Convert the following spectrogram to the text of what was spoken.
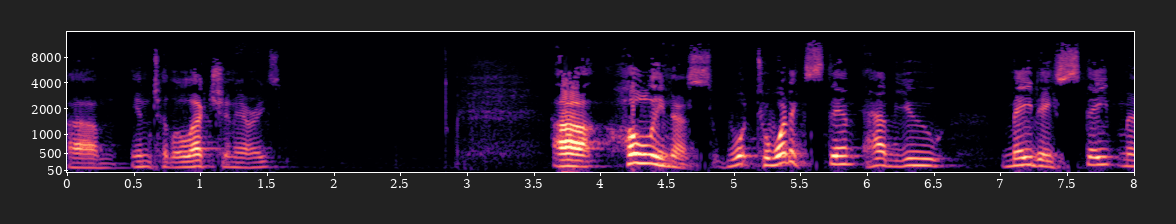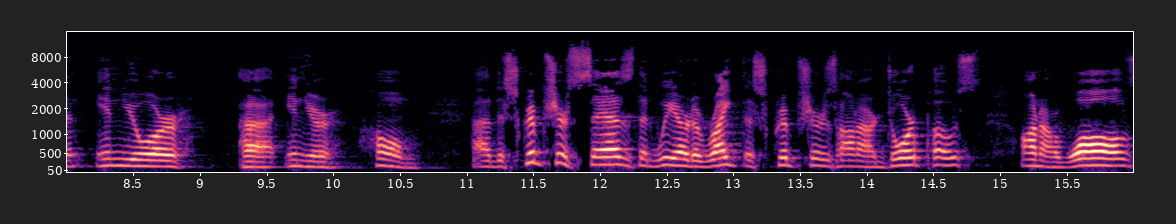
um, into the lectionaries. Uh, holiness. What, to what extent have you made a statement in your uh, in your home? Uh, the Scripture says that we are to write the Scriptures on our doorposts, on our walls,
